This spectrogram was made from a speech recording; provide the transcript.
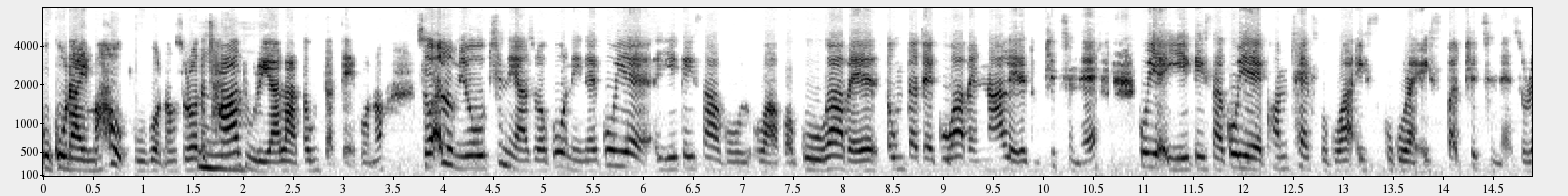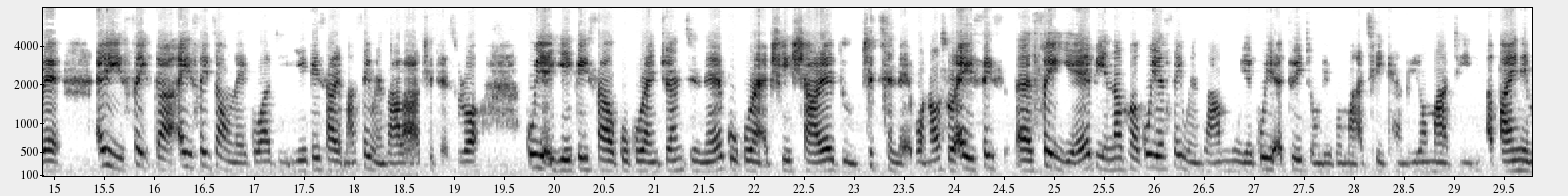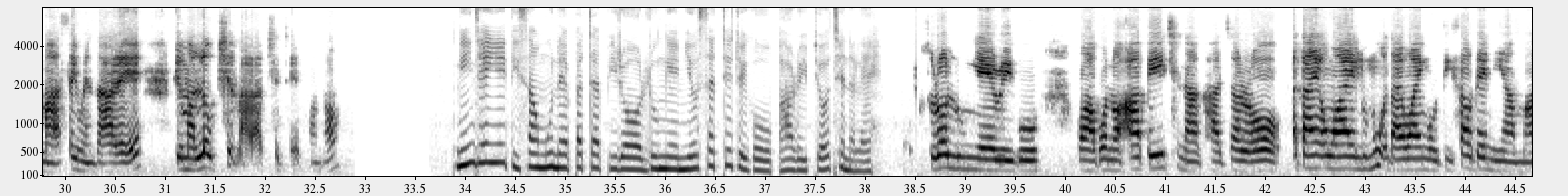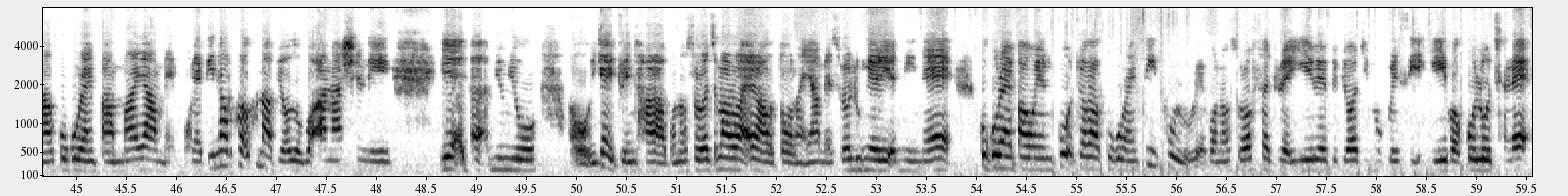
ကိုကိုယ်တိုင်မဟုတ်ဘူးပေါ့နော်ဆိုတော့တခြားသူတွေကလာတုံးတက်တယ်ပေါ့နော်ဆိုတော့အဲ့လိုမျိုးဖြစ်နေရဆိုတော့ကိုယ့်အနေနဲ့ကိုယ့်ရဲ့အရေးကိစ္စကိုဟိုပါပေါ့ကိုကပဲတုံးတက်တဲ့ကိုကပဲနားလေတဲ့သူဖြစ်ချင်တယ်ကိုယ့်ရဲ့အရေးကိစ္စကိုယ့်ရဲ့ context ကိုကိုကကိုကိုယ်တိုင် expert ဖြစ်ချင်တယ်ဆိုတော့အဲ့ဒီစိတ်ကအဲ့ဒီစိတ်ကြောင့်လေကိုကဒီအရေးကိစ္စတွေမှာစိတ်ဝင်စားလာတာဖြစ်တယ်ဆိုတော့ကိုယ့်ရဲ့အရေးကိစ္စကိုကိုကိုယ်တိုင်ကျွမ်းကျင်တယ်ကိုကိုယ်တိုင်အဖြေရှာတဲ့သူဖြစ်ချင်တယ်ပေါ့နော်ဆိုတော့အဲ့ဒီစိတ်စိတ်ရဲ့ပြီးရင်နောက်ကကိုယ့်ရဲ့စိတ်ဝင်စားမှုရဲ့ကိုယ့်ရဲ့အတွေ့အကြုံတွေပေါ်မှာအခြေခံပြီးတော့မှဒီအပိုင်းတွေမှာစိတ်ဝင်စားတယ်ပြီးမှလှုပ်ဖြစ်လာတာဖြစ်တယ်ပေါ့နော်နင်းချင်းရေးတည်ဆောက်မှုနဲ့ပတ်သက်ပြီးတော့လူငယ်မျိုးဆက်တစ်တွေကိုဘာတွေပြောချင်တယ်လဲဆိုတော့လူငယ်တွေကိုဟိုပါဘောနော်အားပေးချင်တာခါကြတော့ အတိုင်းအဝိုင်းလူမှုအတိုင်းအဝိုင်းကိုတိစောက်တဲ့နေရာမှာကိုကိုယ်တိုင်ပါမရမယ်ပေါ့လေပြီးနောက်တစ်ခါခုနပြောလို့ပေါ့အာနာရှင်တွေရဲ့အမျိုးမျိုးဟိုရိုက်တွင်းထားတာပေါ့နော်ဆိုတော့ကျမတို့ကအဲ့ဒါကိုတော်လှန်ရမယ်ဆိုတော့လူငယ်တွေအနေနဲ့ကိုကိုယ်တိုင်ပါဝင်ဖို့အတွက်ကကိုကိုယ်တိုင်သိဖို့လိုတယ်ပေါ့နော်ဆိုတော့ Federal အရေးပဲပြောပြော Democracy အရေးပေါ့ကိုလိုချင်တဲ့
